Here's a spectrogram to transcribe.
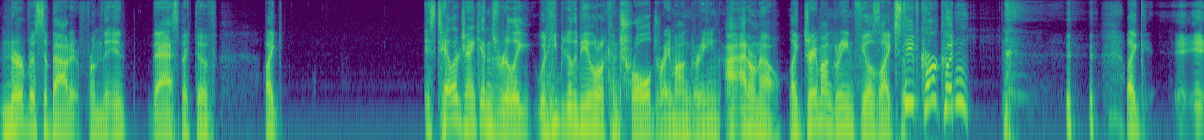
nervous about it from the in, the aspect of like is Taylor Jenkins really would he really be able to control Draymond Green? I, I don't know. Like Draymond Green feels like Steve Kerr couldn't. like it,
